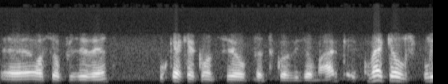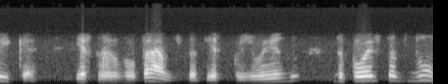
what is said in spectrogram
eh, ao seu Presidente, o que é que aconteceu, portanto, com a Visão Marca, como é que ele explica estes resultados, portanto, este prejuízo, depois, portanto, de um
